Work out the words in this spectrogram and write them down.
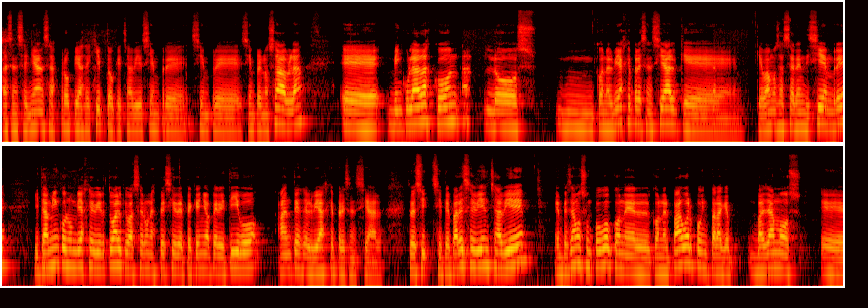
las enseñanzas propias de Egipto, que Xavier siempre, siempre, siempre nos habla, eh, vinculadas con los con el viaje presencial que, que vamos a hacer en diciembre y también con un viaje virtual que va a ser una especie de pequeño aperitivo antes del viaje presencial. Entonces, si, si te parece bien, Xavier, empezamos un poco con el, con el PowerPoint para que vayamos eh,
